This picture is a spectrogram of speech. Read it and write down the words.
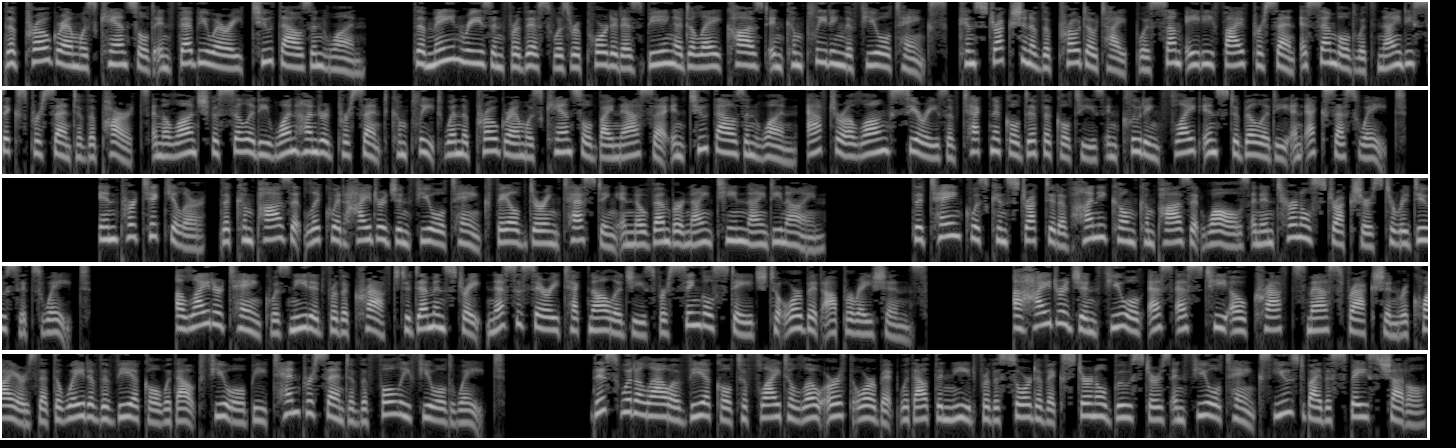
The program was cancelled in February 2001. The main reason for this was reported as being a delay caused in completing the fuel tanks. Construction of the prototype was some 85% assembled with 96% of the parts and the launch facility 100% complete when the program was cancelled by NASA in 2001, after a long series of technical difficulties including flight instability and excess weight. In particular, the composite liquid hydrogen fuel tank failed during testing in November 1999. The tank was constructed of honeycomb composite walls and internal structures to reduce its weight. A lighter tank was needed for the craft to demonstrate necessary technologies for single-stage to orbit operations. A hydrogen-fueled SSTO Crafts mass fraction requires that the weight of the vehicle without fuel be 10% of the fully fueled weight. This would allow a vehicle to fly to low Earth orbit without the need for the sort of external boosters and fuel tanks used by the Space Shuttle.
